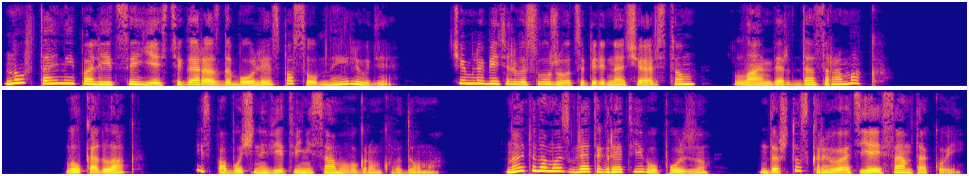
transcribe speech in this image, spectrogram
Но в тайной полиции есть и гораздо более способные люди чем любитель выслуживаться перед начальством Ламберт Дазрамак. Волкодлак из побочной ветви не самого громкого дома. Но это, на мой взгляд, играет в его пользу. Да что скрывать, я и сам такой.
